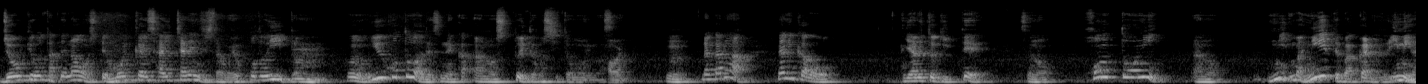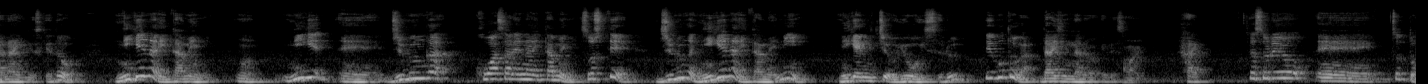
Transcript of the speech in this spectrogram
状況を立て直してもう一回再チャレンジした方がよっぽどいいと、うん。うん、いうことはですねあの知っといてほしいと思います、はい、うん、だから何かをやる時ってその本当にあのに、まあ、逃げてばっかりだと意味がないんですけど逃げないために、うん、逃げえー、自分が壊されないためにそして自分が逃げないために逃げ道を用意するっていうことが大事になるわけです。はい、はい、じゃそれを、えー、ちょっと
